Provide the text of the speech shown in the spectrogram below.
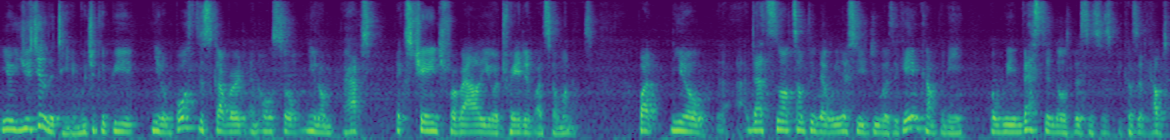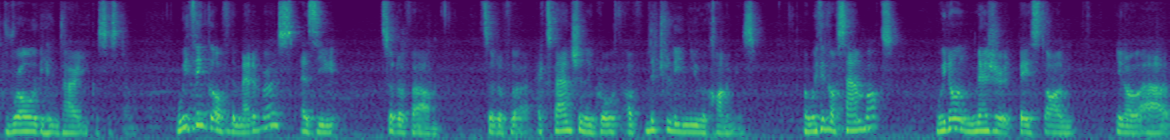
you know, utility, in which it could be you know both discovered and also you know perhaps exchanged for value or traded by someone else. But you know that's not something that we necessarily do as a game company, but we invest in those businesses because it helps grow the entire ecosystem. We think of the metaverse as the sort of um, sort of uh, expansion and growth of literally new economies. When we think of sandbox, we don't measure it based on you know uh,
